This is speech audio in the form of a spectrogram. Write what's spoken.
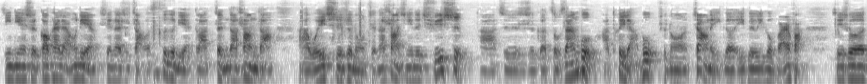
今天是高开两个点，现在是涨了四个点对吧？震荡上涨啊，维持这种震荡上行的趋势啊，这是这个走三步啊退两步这种这样的一个一个一个玩法，所以说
